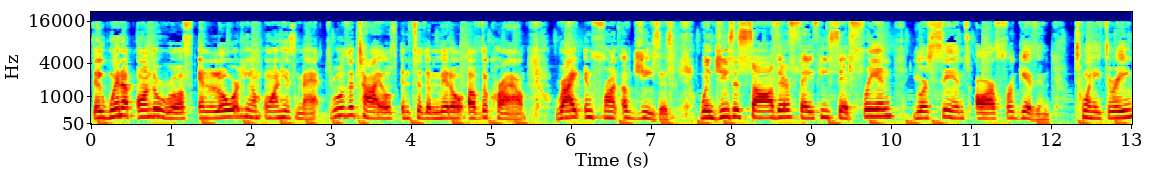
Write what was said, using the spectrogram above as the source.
they went up on the roof and lowered him on his mat through the tiles into the middle of the crowd, right in front of Jesus. When Jesus saw their faith, he said, Friend, your sins are forgiven. 23,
